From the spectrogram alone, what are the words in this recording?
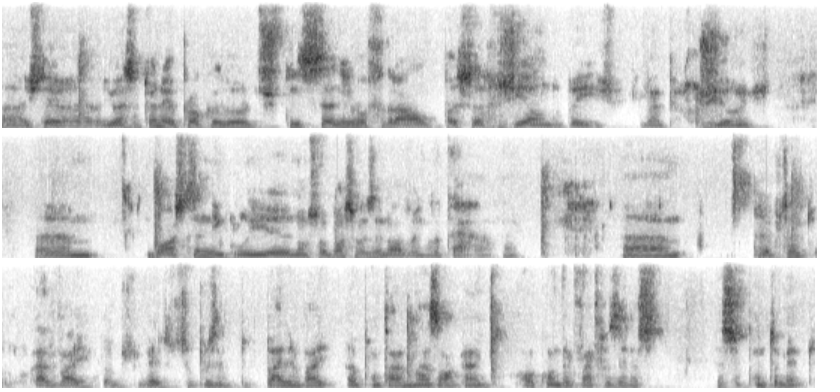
Uh, isto é, uh, US Attorney é Procurador de Justiça a nível federal para a região do país, vai por regiões. Um, Boston incluía não só Boston, mas a Nova Inglaterra. Né? portanto, o lugar vai, vamos ver se o Presidente Biden vai apontar mais alguém ou quando é que vai fazer esse, esse apontamento.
